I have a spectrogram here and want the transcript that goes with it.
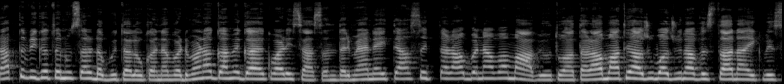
પ્રાપ્ત વિગત અનુસાર ડભોઈ તાલુકાના વડવાણા ગામે ગાયકવાડી શાસન દરમિયાન ઐતિહાસિક તળાવ બનાવવામાં આવ્યો હતો. આ તળાવમાંથી આજુબાજુના વિસ્તારના એકવીસ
